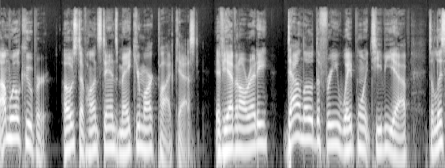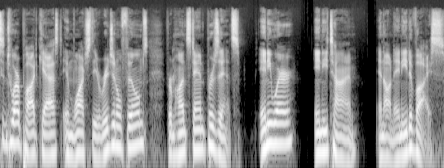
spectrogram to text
I'm Will Cooper, host of HuntStand's Make Your Mark podcast. If you haven't already, download the free Waypoint TV app to listen to our podcast and watch the original films from HuntStand Presents anywhere, anytime, and on any device.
